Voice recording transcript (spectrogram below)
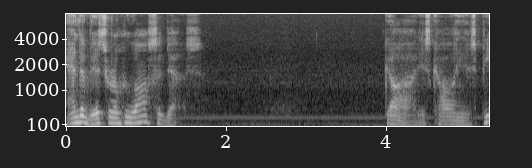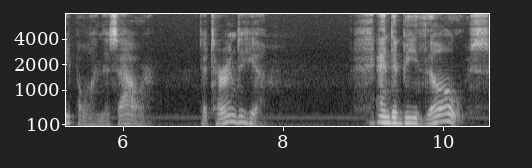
and of Israel who also does. God is calling his people in this hour to turn to him and to be those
